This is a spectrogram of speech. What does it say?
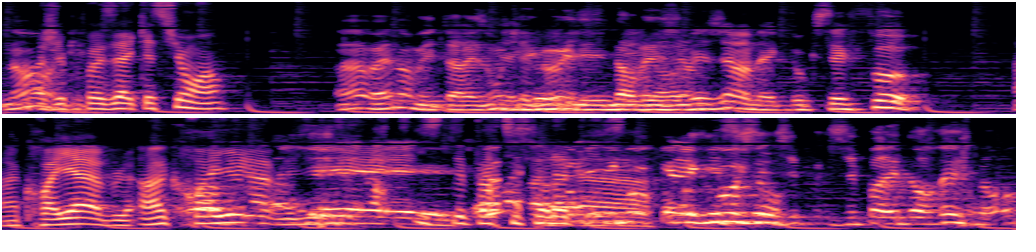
non, j'ai posé la question. Hein. Ah ouais, non, mais t'as raison, Kaigo, il est norvégien. norvégien, mec, donc c'est faux. Incroyable, incroyable. Oh, C'était parti, sur la piste. J'ai parlé de Norvège, non?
